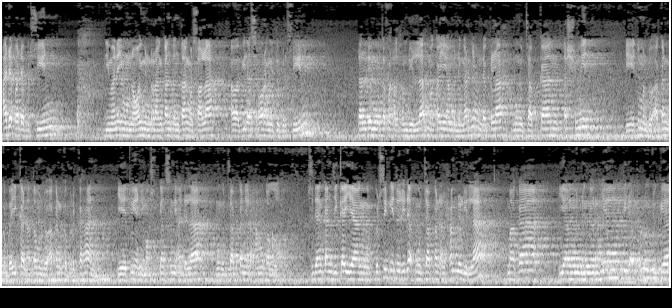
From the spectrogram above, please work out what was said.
ada pada bersin di mana Imam Nawawi menerangkan tentang masalah apabila seorang itu bersin lalu dia mengucapkan alhamdulillah maka yang mendengarnya hendaklah mengucapkan tashmid yaitu mendoakan kebaikan atau mendoakan keberkahan. Yaitu yang dimaksudkan sini adalah mengucapkan ya rahmukallah sedangkan jika yang bersin itu tidak mengucapkan alhamdulillah maka yang mendengarnya tidak perlu juga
